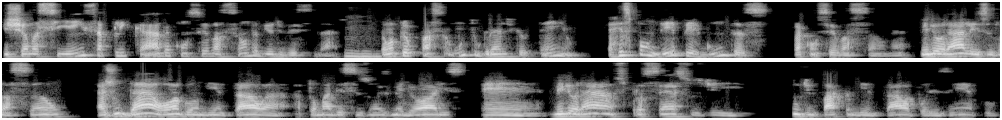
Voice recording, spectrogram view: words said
que chama Ciência Aplicada à Conservação da Biodiversidade. Uhum. Então, uma preocupação muito grande que eu tenho é responder perguntas para a conservação, né? melhorar a legislação, ajudar o órgão ambiental a, a tomar decisões melhores, é, melhorar os processos de, de impacto ambiental, por exemplo,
